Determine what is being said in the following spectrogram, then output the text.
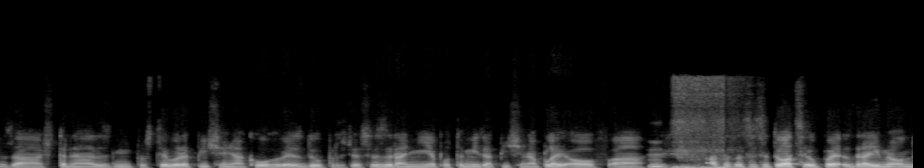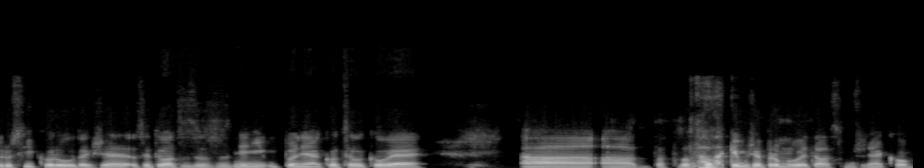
za 14 dní prostě odepíše nějakou hvězdu, protože se zraní a potom ji zapíše na playoff a, hmm. a zase se situace úplně, zdravíme Ondru Sýkoru, takže situace se změní úplně jako celkově a, a to, to, to, to taky může promluvit, ale samozřejmě jako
